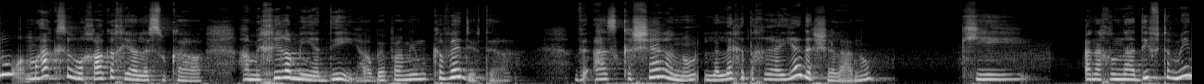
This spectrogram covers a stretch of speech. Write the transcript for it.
נו, מקסימום אחר כך יעלה סוכר. המחיר המיידי הרבה פעמים כבד יותר. ואז קשה לנו ללכת אחרי הידע שלנו, כי אנחנו נעדיף תמיד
